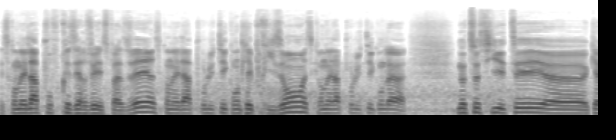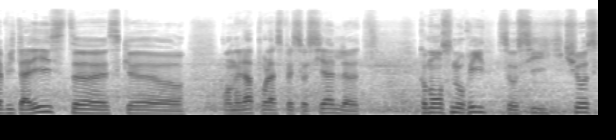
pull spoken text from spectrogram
Est-ce qu'on est là pour préserver l'espace vert? Est-ce qu'on est là pour lutter contre les prisons? Est-ce qu'on est là pour lutter contre notre société euh, capitaliste? Est-ce qu'on euh, est là pour l'aspect social? Comment on se nourrit? C'est aussi quelque chose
